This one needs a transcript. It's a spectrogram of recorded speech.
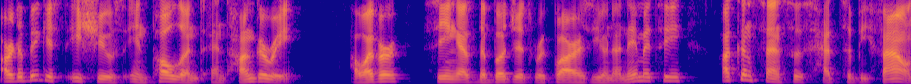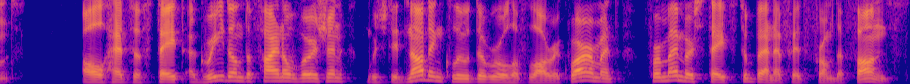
are the biggest issues in Poland and Hungary. However, seeing as the budget requires unanimity, a consensus had to be found. All heads of state agreed on the final version, which did not include the rule of law requirement for member states to benefit from the funds.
